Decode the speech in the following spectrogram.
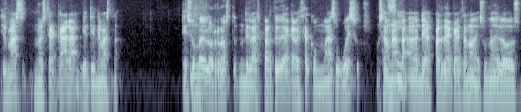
es más, nuestra cara, que tiene bastante, es uno de los rostros, de las partes de la cabeza con más huesos. O sea, una de las partes de la cabeza no, es uno de los,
